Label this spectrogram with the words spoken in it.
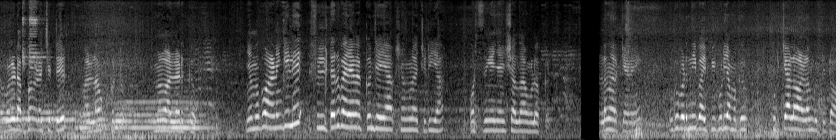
നമ്മൾ ഡബ്ബ അടച്ചിട്ട് വെള്ളം കിട്ടും. നമ്മൾ വെള്ളം എടുക്കും. നമുക്ക് വേണമെങ്കിൽ ഫിൽറ്റർ വരെ വെക്കും ചെയ്യാം. പക്ഷെ നമ്മൾ വെച്ചിട്ട് ചെയ്യാം കുറച്ച് കഴിഞ്ഞാൽ ഇൻഷല്ല നമ്മൾ വെക്കണം. വെള്ളം നിറയ്ക്കുകയാണേ നമുക്ക് ഇവിടുന്ന് ഈ പൈപ്പിൽ കൂടി നമുക്ക് കുടിക്കാനുള്ള വെള്ളം കിട്ടും കേട്ടോ.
